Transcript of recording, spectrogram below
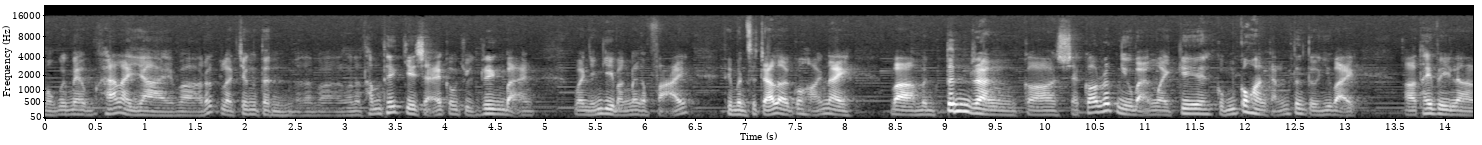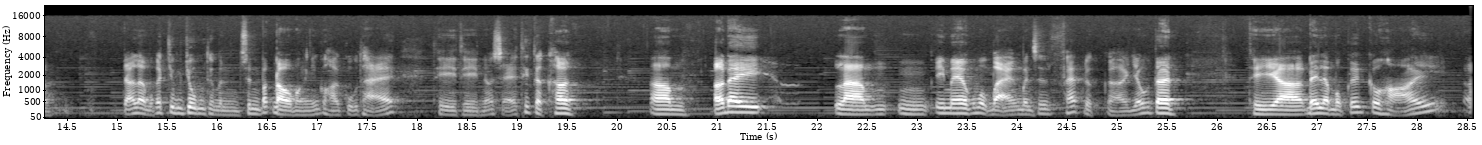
Một email cũng khá là dài và rất là chân tình và, và, và thấm thiết chia sẻ câu chuyện riêng bạn và những gì bạn đang gặp phải. Thì mình sẽ trả lời câu hỏi này và mình tin rằng sẽ có rất nhiều bạn ngoài kia cũng có hoàn cảnh tương tự như vậy. À, thay vì là trả lời một cách chung chung thì mình xin bắt đầu bằng những câu hỏi cụ thể thì thì nó sẽ thiết thực hơn um, ở đây là email của một bạn mình xin phép được uh, giấu tên. Thì uh, đây là một cái câu hỏi uh,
